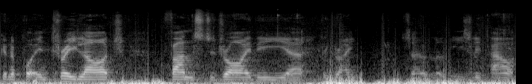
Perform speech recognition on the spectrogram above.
going to put in three large fans to dry the uh, the grain, so it'll easily power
